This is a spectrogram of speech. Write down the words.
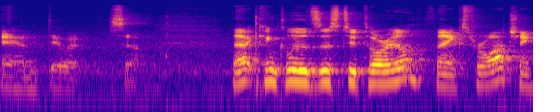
and do it. So that concludes this tutorial. Thanks for watching.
